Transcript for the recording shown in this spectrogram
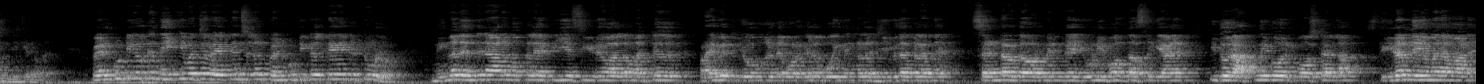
ചിന്തിക്കുന്നത്. പെൺകുട്ടികൾക്ക് നീക്കി വെച്ച വേക്കൻസികൾ പെൺകുട്ടികൾക്കേ കിട്ടുള്ളൂ നിങ്ങൾ എന്തിനാണ് മക്കളെ പി എസ് സിയുടെയോ അല്ല മറ്റ് പ്രൈവറ്റ് ജോബുകളുടെ പുറകിലോ പോയി നിങ്ങളുടെ ജീവിതങ്ങളെന്ന് സെൻട്രൽ ഗവൺമെന്റിന്റെ യൂണിഫോം തസ്തികയാണ്? ഇതൊരു അഗ്നിഗോർ പോസ്റ്റ് അല്ല. സ്ഥിരം നിയമനമാണ്.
